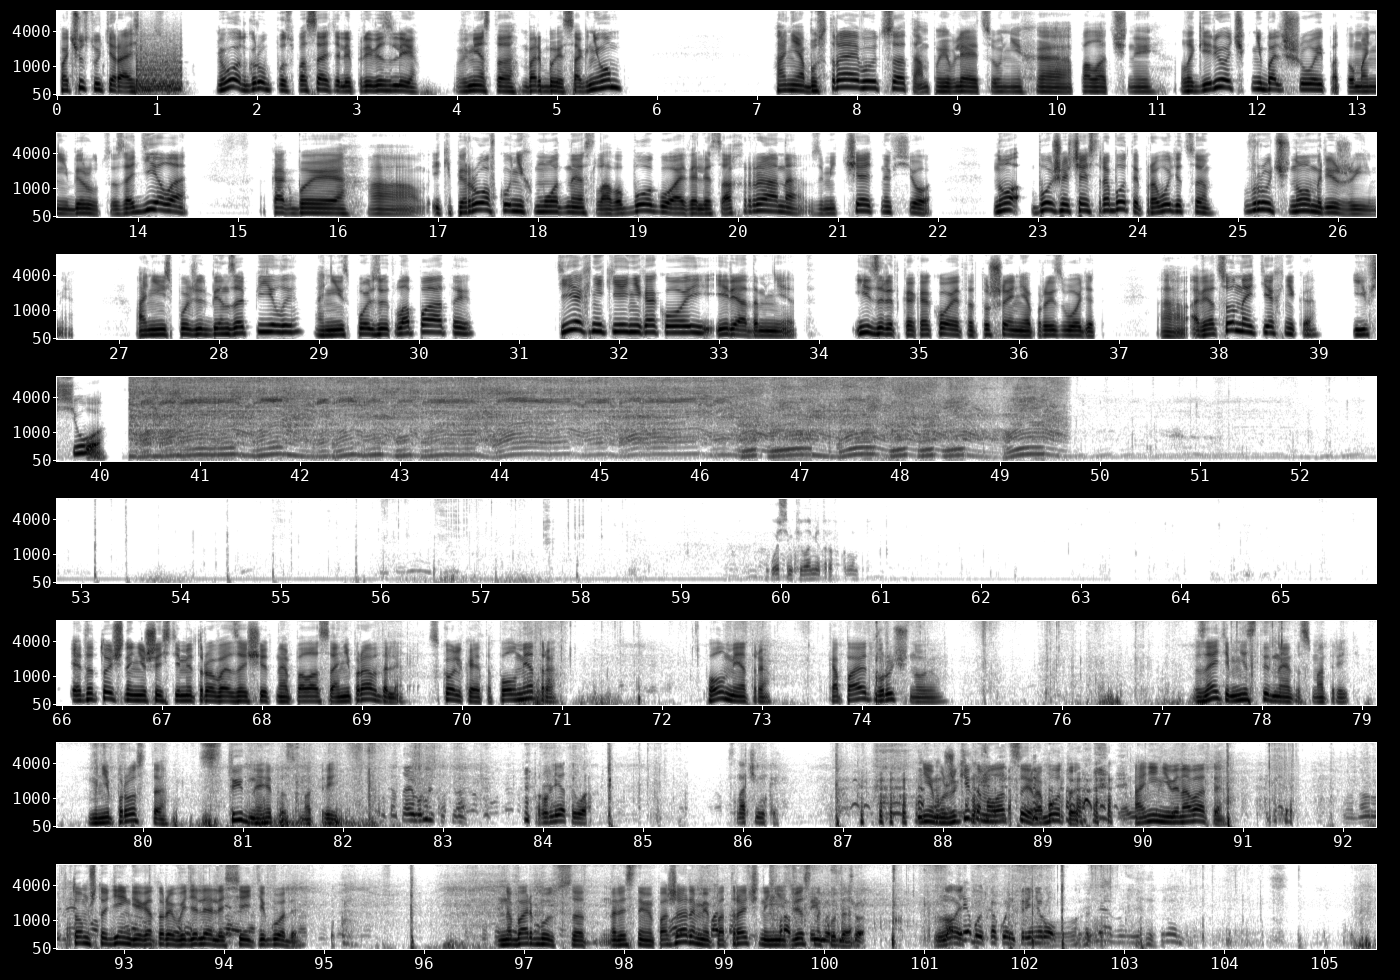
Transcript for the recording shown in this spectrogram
почувствуйте разницу. Вот группу спасателей привезли в место борьбы с огнем. Они обустраиваются, там появляется у них э, палаточный лагеречек небольшой, потом они берутся за дело. Как бы а, экипировка у них модная, слава богу, авиалесохрана, замечательно все. Но большая часть работы проводится в ручном режиме. Они используют бензопилы, они используют лопаты. Техники никакой и рядом нет. Изредка какое-то тушение производит а, авиационная техника. И все. Восемь километров кромки. Это точно не шестиметровая защитная полоса, не правда ли? Сколько это? Полметра? Полметра. Копают вручную. Знаете, мне стыдно это смотреть. Мне просто стыдно это смотреть. Катаем руль Рулет его. С начинкой. Не, мужики-то молодцы, работают. Они не виноваты в том, что деньги, которые выделялись все эти годы на борьбу с лесными пожарами, потрачены неизвестно куда. Но Требует какую-нибудь тренировку.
